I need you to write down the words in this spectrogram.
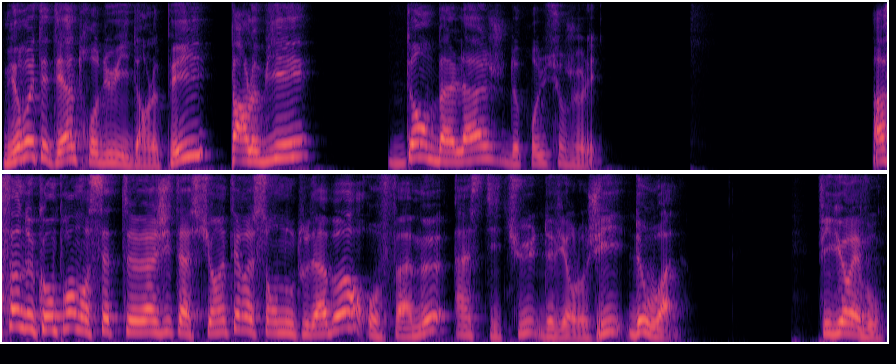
mais aurait été introduit dans le pays par le biais d'emballage de produits surgelés. Afin de comprendre cette agitation, intéressons-nous tout d'abord au fameux Institut de virologie de Wuhan. Figurez-vous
